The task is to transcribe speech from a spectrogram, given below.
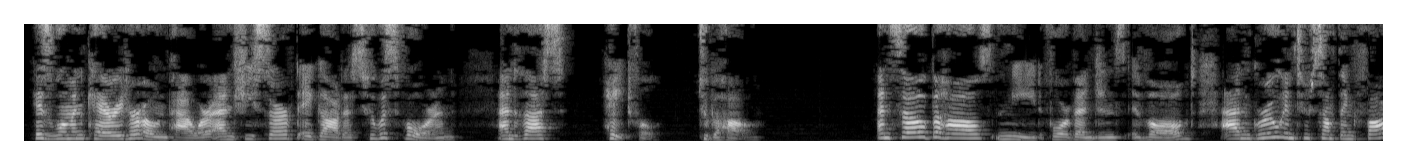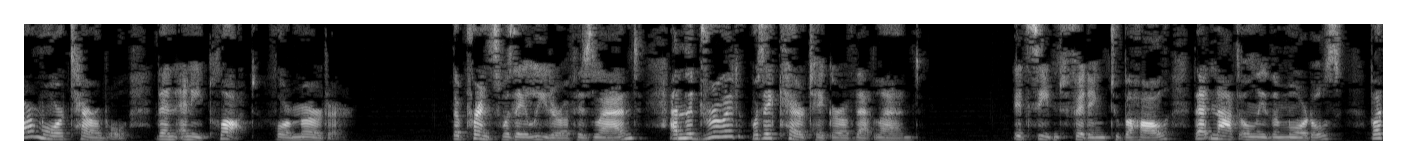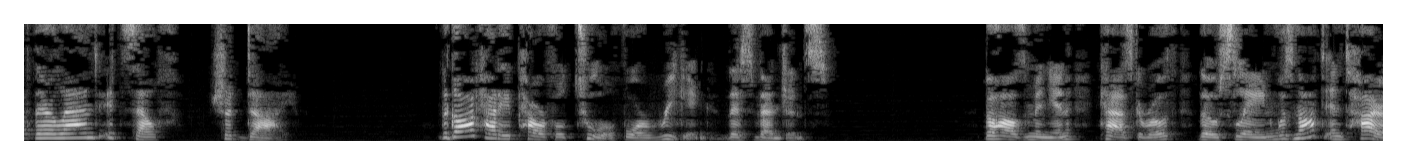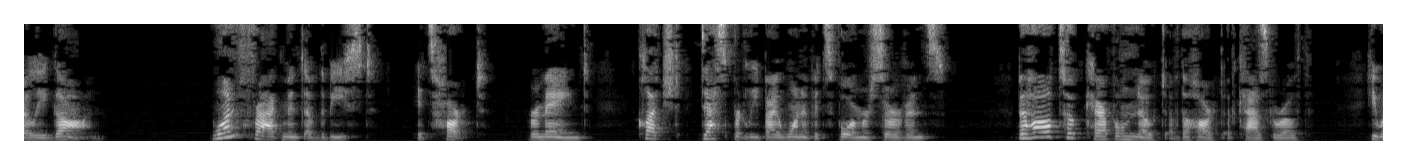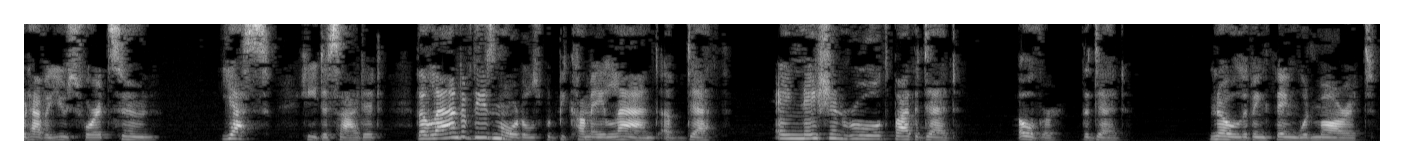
His woman carried her own power, and she served a goddess who was foreign, and thus hateful to Bhaal. And so Bhaal's need for vengeance evolved and grew into something far more terrible than any plot for murder. The prince was a leader of his land, and the druid was a caretaker of that land. It seemed fitting to Bhaal that not only the mortals, but their land itself should die. The god had a powerful tool for wreaking this vengeance. Bhaal's minion, Kazgaroth, though slain, was not entirely gone. One fragment of the beast, its heart, remained, clutched desperately by one of its former servants. Bhaal took careful note of the heart of Kazgaroth. He would have a use for it soon. Yes, he decided, the land of these mortals would become a land of death, a nation ruled by the dead, over the dead. No living thing would mar it.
